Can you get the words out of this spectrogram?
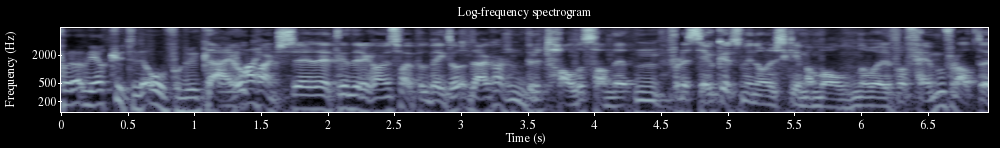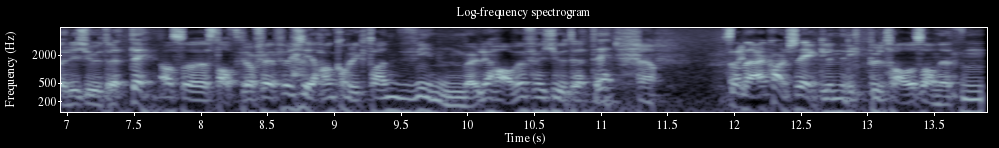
For ved å kutte det overforbruket Det er jo kanskje, dere kan jo svare på Det begge to, det er kanskje den brutale sannheten, for det ser jo ikke ut som vi når klimamålene våre for fem flate øre i 2030. Altså Statkraftsjefen sier han kommer ikke ta en vindmølle i havet før 2030. Ja. Så det er kanskje egentlig den litt brutale sannheten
